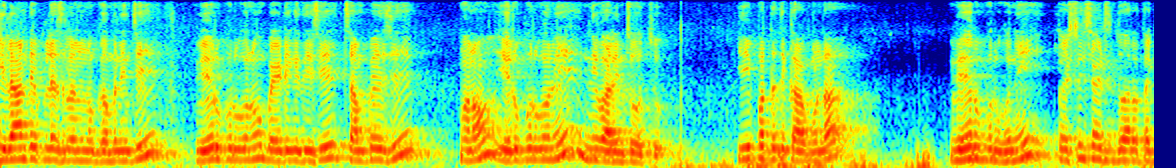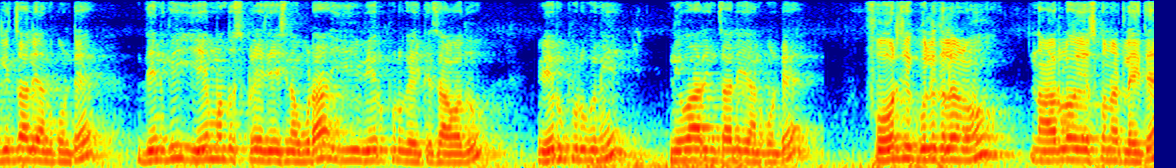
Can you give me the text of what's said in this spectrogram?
ఇలాంటి ప్లేస్లను గమనించి వేరు పురుగును బయటికి తీసి చంపేసి మనం ఎరు పురుగుని నివారించవచ్చు. ఈ పద్ధతి కాకుండా వేరు పురుగుని పెస్టిసైడ్స్ ద్వారా తగ్గించాలి అనుకుంటే దీనికి ఏ మందు స్ప్రే చేసినా కూడా ఈ వేరు పురుగు అయితే సావదు. వేరు పురుగుని నివారించాలి అనుకుంటే ఫోర్ జీ గుళికలను నారులో వేసుకున్నట్లయితే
